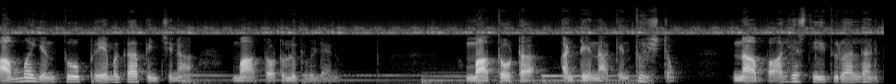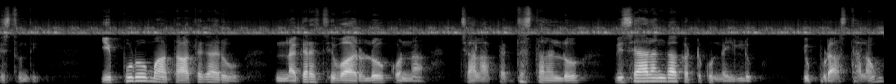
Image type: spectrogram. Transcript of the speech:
అమ్మ ఎంతో ప్రేమగా పెంచిన మా తోటలోకి వెళ్ళాను. మా తోట అంటే నాకెంతో ఇష్టం. నా బాల్య స్నేహితురాల్లా అనిపిస్తుంది. ఎప్పుడో మా తాతగారు నగర శివారులో కొన్న చాలా పెద్ద స్థలంలో విశాలంగా కట్టుకున్న ఇల్లు. ఇప్పుడు ఆ స్థలం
